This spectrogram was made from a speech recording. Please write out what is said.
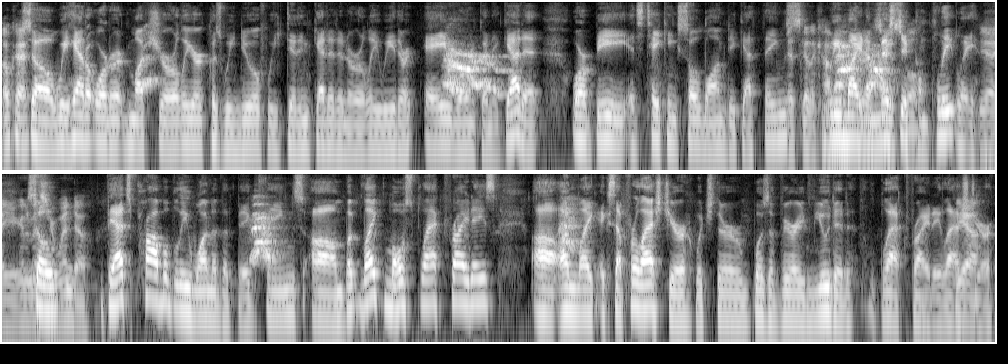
Okay. So we had to order it much earlier because we knew if we didn't get it in early, we either A, weren't going to get it, or B, it's taking so long to get things. It's gonna come We might have missed useful. it completely. Yeah, you're gonna miss So your window. That's probably one of the big things. Um, but like most Black Fridays, uh, unlike except for last year, which there was a very muted Black Friday last Yeah. year,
